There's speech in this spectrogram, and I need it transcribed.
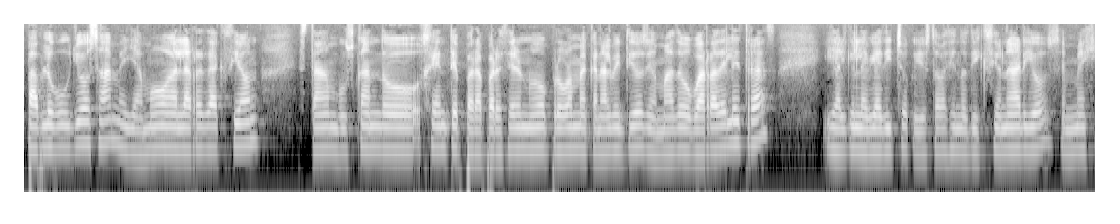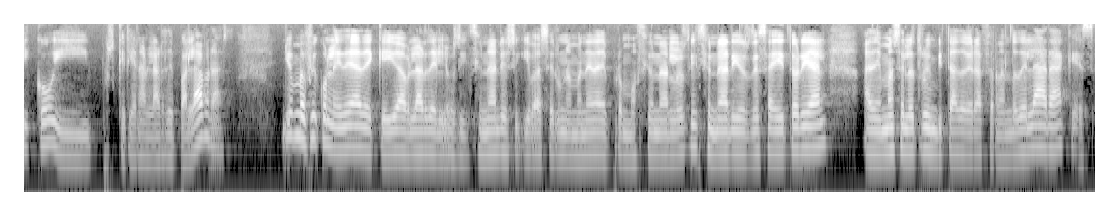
Pablo Bullosa me llamó a la redacción, estaban buscando gente para aparecer en un nuevo programa de Canal 22 llamado Barra de Letras y alguien le había dicho que yo estaba haciendo diccionarios en México y pues querían hablar de palabras. Yo me fui con la idea de que iba a hablar de los diccionarios y que iba a ser una manera de promocionar los diccionarios de esa editorial. Además, el otro invitado era Fernando de Lara, que es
